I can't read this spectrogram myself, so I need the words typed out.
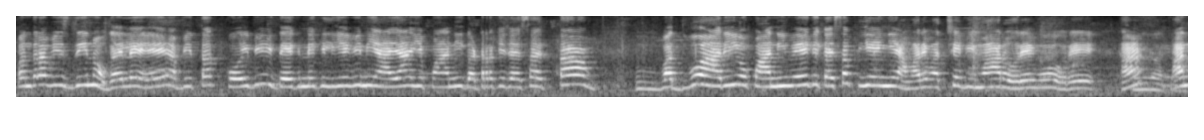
पंद्रह बीस दिन हो गए ले अभी तक कोई भी देखने के लिए भी नहीं आया। ये पानी गटर के जैसा इतना बदबू आ रही हो पानी में कि कैसा पिएँगे हमारे बच्चे बीमार हो रहे वो हो रहे हाँ? अन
